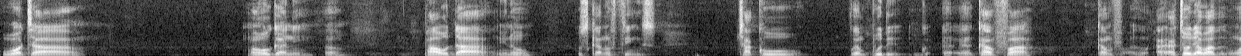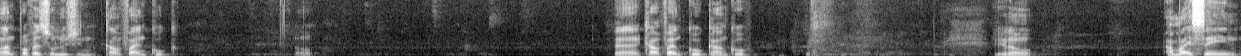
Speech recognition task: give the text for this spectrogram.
water, mahogany, huh? powder, you know, those kind of things. Charcoal, go and put it, uh, camphor, camphor. I told you about one prophet solution, camphor and cook. You know. Uh, cook and cook. you know, am I saying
